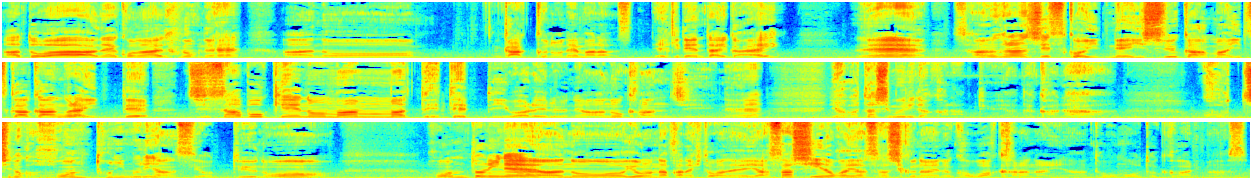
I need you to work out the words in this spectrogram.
あとは、ね、この間のね、あのー、学区のね、まだ、駅伝大会ねえ、サンフランシスコね、一週間、まあ5日間ぐらい行って、時差ボケのまんま出てって言われるね、あの感じね。いや、私無理だからっていう。いや、だから、こっちのが本当に無理なんですよっていうのを、本当にね、あの、世の中の人はね、優しいのか優しくないのかわからないなと思う時があります。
